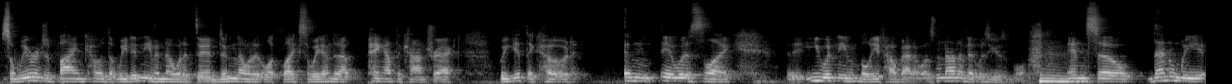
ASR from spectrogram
So we were just buying code that we didn't even know what it did, didn't know what it looked like. So we ended up paying out the contract. We get the code, and it was like you wouldn't even believe how bad it was. None of it was usable. Hmm. And so then we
